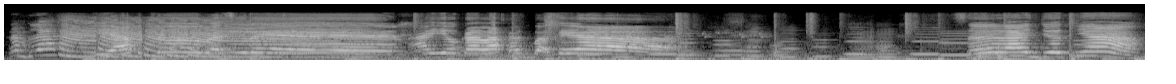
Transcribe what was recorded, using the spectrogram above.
16 Ya betul Mbak Siren Ayo kalahkan Mbak Kea. Selanjutnya.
